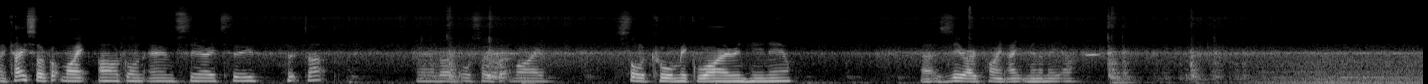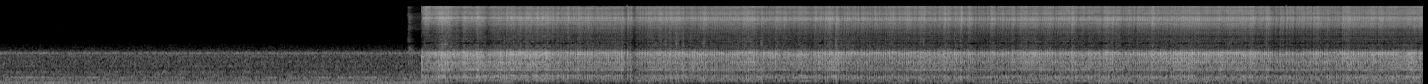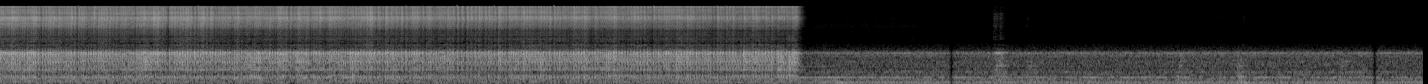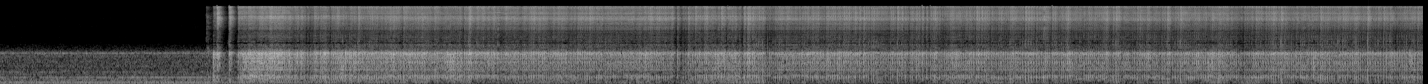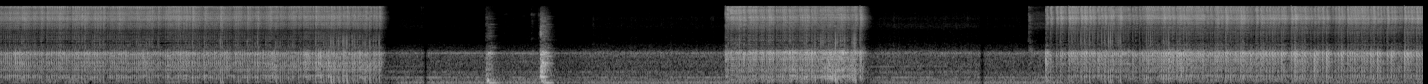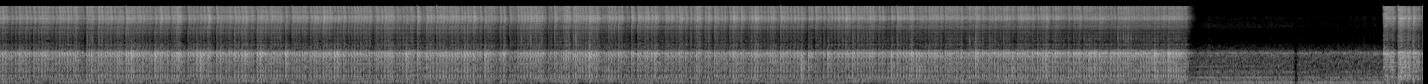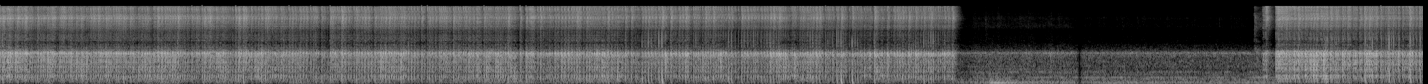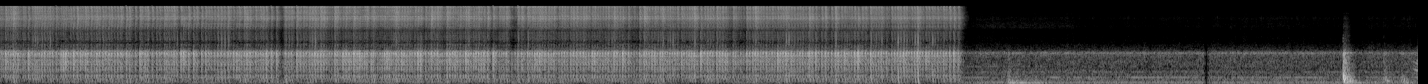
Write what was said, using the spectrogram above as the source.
Okay, so I've got my argon and CO2 hooked up, and I've also got my solid core MIG wire in here now, uh, at 0.8 millimeter.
